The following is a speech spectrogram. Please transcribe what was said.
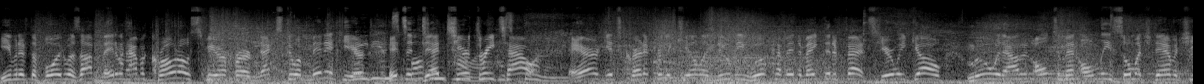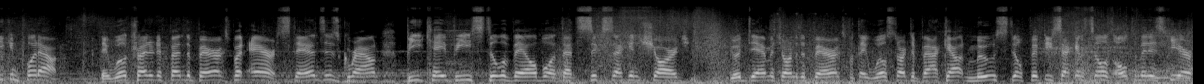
Even if the Void was up, they don't have a Chronosphere for next to a minute here. Radiant's it's a dead tier 3 tower. Fallen. Air gets credit for the kill, and NewBee will come in to make the defense. Here we go. Moo without an ultimate, only so much damage he can put out. They will try to defend the barracks, but Air stands his ground. BKB still available at that six second charge. Good damage onto the barracks, but they will start to back out. Moose still 50 seconds till his ultimate is here.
